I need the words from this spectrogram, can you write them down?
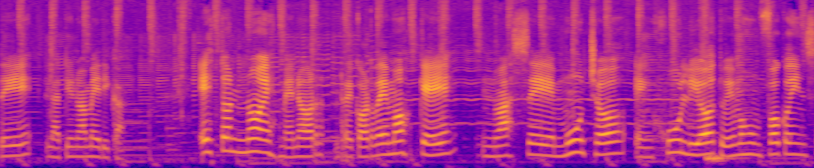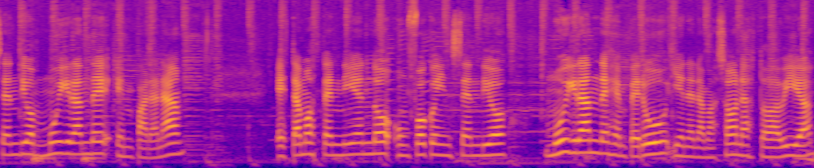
de Latinoamérica. Esto no es menor, recordemos que no hace mucho, en julio, tuvimos un foco de incendio muy grande en Paraná. Estamos teniendo un foco de incendio muy grandes en Perú y en el Amazonas todavía.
